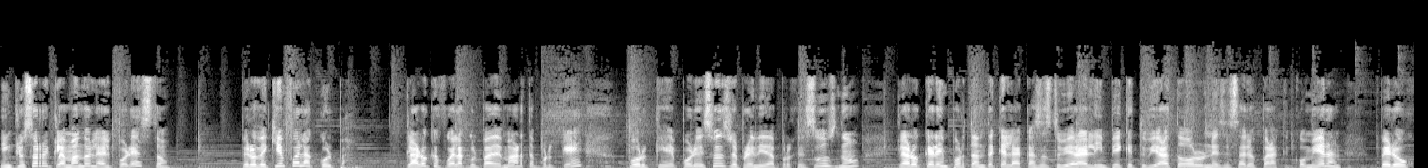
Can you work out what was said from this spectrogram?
incluso reclamándole a él por esto. Pero ¿de quién fue la culpa? Claro que fue la culpa de Marta. ¿Por qué? Porque por eso es reprendida por Jesús, ¿no? Claro que era importante que la casa estuviera limpia y que tuviera todo lo necesario para que comieran, pero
